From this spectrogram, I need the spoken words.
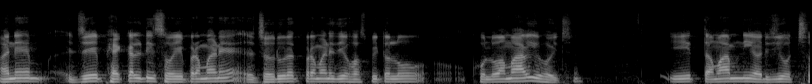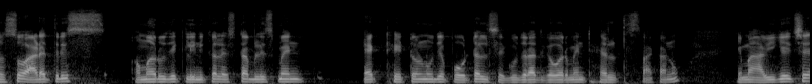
અને જે ફેકલ્ટીસ હોય એ પ્રમાણે, જરૂરત પ્રમાણે જે હોસ્પિટલો ખોલવામાં આવી હોય છે, એ તમામની અરજીઓ છસો આડત્રીસ અમારું જે ક્લિનિકલ એસ્ટાબ્લિશમેન્ટ એક્ટ હેઠળનું જે પોર્ટલ છે, ગુજરાત ગવર્મેન્ટ હેલ્થ શાખાનું, એમાં આવી ગઈ છે.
